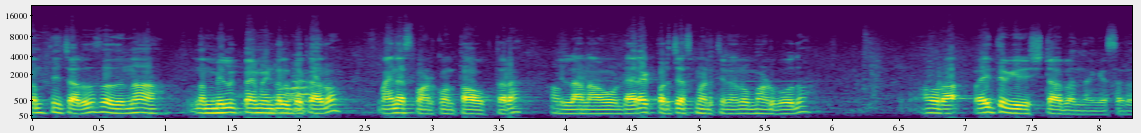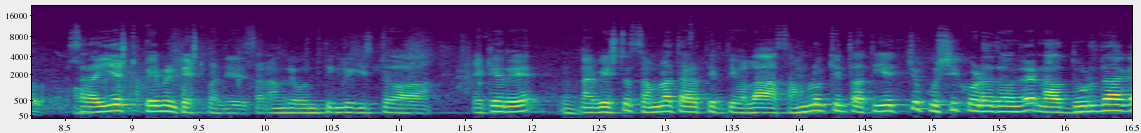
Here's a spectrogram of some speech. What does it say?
ಕಂಪ್ನಿ ಚಾರ್ಜಸ್ ಅದನ್ನ ನಮ್ಮ ಮಿಲ್ಕ್ ಪೇಮೆಂಟಲ್ಲಿ ಬೇಕಾದ್ರೂ ಮೈನಸ್ ಮಾಡ್ಕೊತಾ ಹೋಗ್ತಾರೆ. ಇಲ್ಲ ನಾವು ಡೈರೆಕ್ಟ್ ಪರ್ಚೇಸ್ ಮಾಡ್ತೀನಿ ಅನ್ನೋ ಮಾಡ್ಬೋದು. ಅವರ ರೈತರಿಗೆ ಇಷ್ಟ ಬಂದಂಗೆ ಸರ್ ಅದು. ಸರ್ ಹೈಯೆಸ್ಟ್ ಪೇಮೆಂಟ್ ಎಷ್ಟು ಬಂದಿದೆ ಸರ್? ಅಂದ್ರೆ ಒಂದು ತಿಂಗಳಿಗೆ ಇಷ್ಟು ಯಾಕೆಂದ್ರೆ ನಾವೆಷ್ಟು ಸಂಬಳ ತಗೊಳ್ತಿರ್ತೀವಲ್ಲ ಆ ಸಂಬಳಕ್ಕಿಂತ ಅತಿ ಹೆಚ್ಚು ಖುಷಿ ಕೊಡೋದು ಅಂದ್ರೆ ನಾವು ದುಡ್ದಾಗ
